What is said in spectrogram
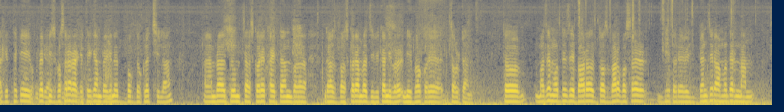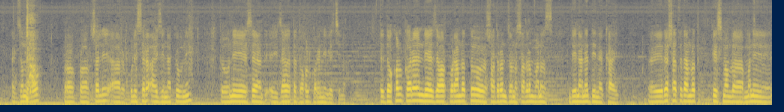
আগে থেকে প্রায় বিশ বছরের আগে থেকে আমরা এখানে বকদকলে ছিলাম। আমরা জম চাষ করে খাইতাম বা গাছ বাস করে আমরা জীবিকা নির্বাহ- করে চলতাম। তো মাঝে মধ্যে যে বারো, দশ, বারো বছরের ভিতরে ওই বেনজির আহমদের নাম একজন লোক প্রভাবশালী আর পুলিশের আইজি নাকি উনি, তো উনি এসে এই জায়গাটা দখল করে নিয়ে গেছিল। তো দখল করে নিয়ে যাওয়ার পর আমরা তো সাধারণ জনসাধারণ মানুষ দিন আনে দিনে খাই। এদের সাথে তো আমরা কেস মামলা মানে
